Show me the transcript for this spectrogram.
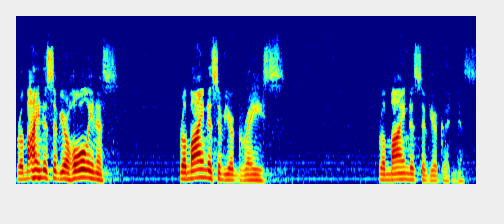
Remind us of your holiness. Remind us of your grace. Remind us of your goodness.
